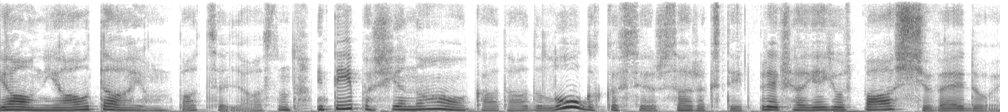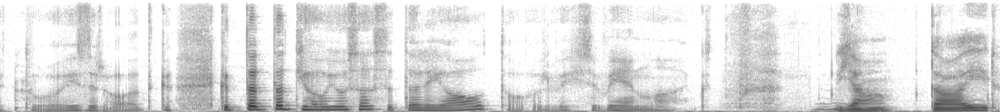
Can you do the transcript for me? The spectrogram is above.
jauna jautājuma paceļās. Un, it īpaši, ja nav kā tāda lūga, kas ir sarakstīta priekšā, ja jūs paši veidojat to izrādi, ka, ka tad, tad jau jūs esat arī autori visi vienlaikus. Jā, tā ir.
